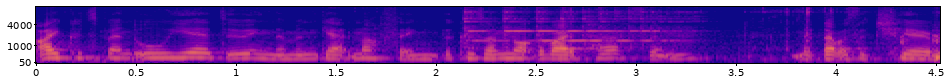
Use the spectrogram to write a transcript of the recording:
I could spend all year doing them and get nothing because I'm not the right person. That was a cheer of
